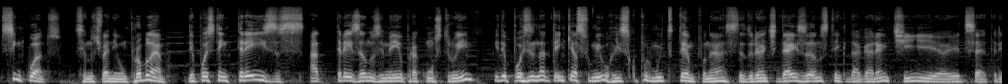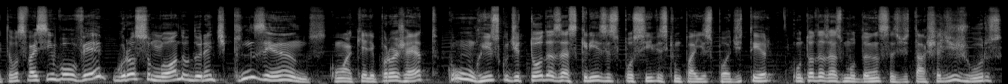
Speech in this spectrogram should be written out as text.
cinco anos, se não tiver nenhum problema. Depois tem três a três anos e meio para construir e depois ainda tem que assumir o risco por muito tempo, né? Você durante 10 anos tem que dar garantia, etc. Então você vai se envolver, grosso modo, durante 15 anos com aquele projeto, com o risco de todas as crises possíveis que um país pode ter, com todas as mudanças de taxa de juros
